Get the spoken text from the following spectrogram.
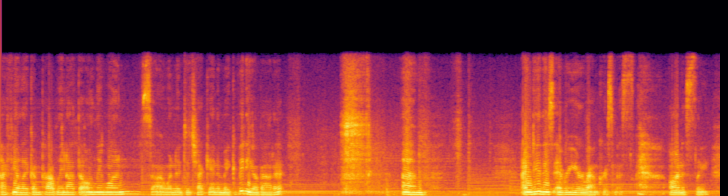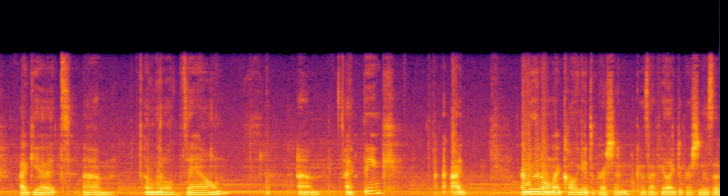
I feel like I'm probably not the only one, so I wanted to check in and make a video about it. Um, I do this every year around Christmas, honestly. I get um, a little down. Um, I think I, I really don't like calling it depression because I feel like depression is a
